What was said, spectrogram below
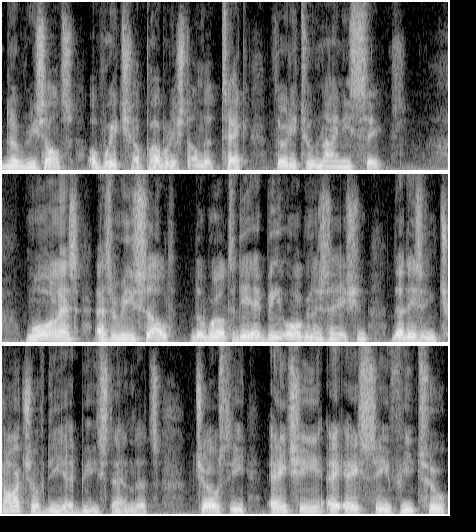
the results of which are published on the Tech 3296. More or less as a result the World DAB organization that is in charge of DAB standards chose the HE-AAC V2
